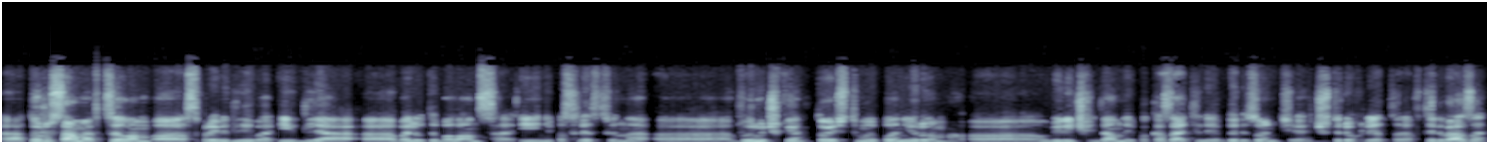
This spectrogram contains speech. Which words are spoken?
Э, то же самое в целом э, справедливо и для э, валюты баланса и непосредственно э, выручки. То есть мы планируем э, увеличить данные показатели в горизонте 4 лет в три раза,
